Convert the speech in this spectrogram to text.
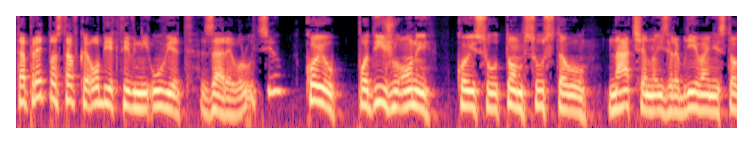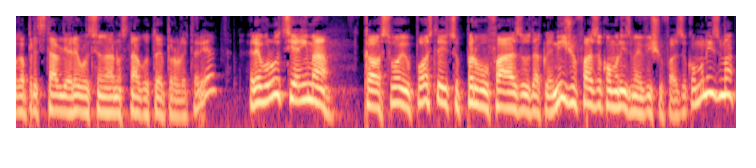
Ta pretpostavka je objektivni uvjet za revoluciju koju podižu oni koji su u tom sustavu načelno izrabljivanje iz toga predstavlja revolucionarnu snagu, to je proletarijat. Revolucija ima kao svoju posljedicu prvu fazu, dakle nižu fazu komunizma i višu fazu komunizma,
